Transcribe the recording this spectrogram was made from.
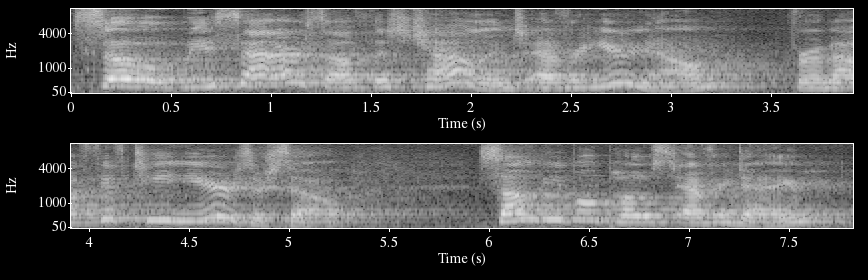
So we set ourselves this challenge every year now for about 15 years or so. Some people post every day,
